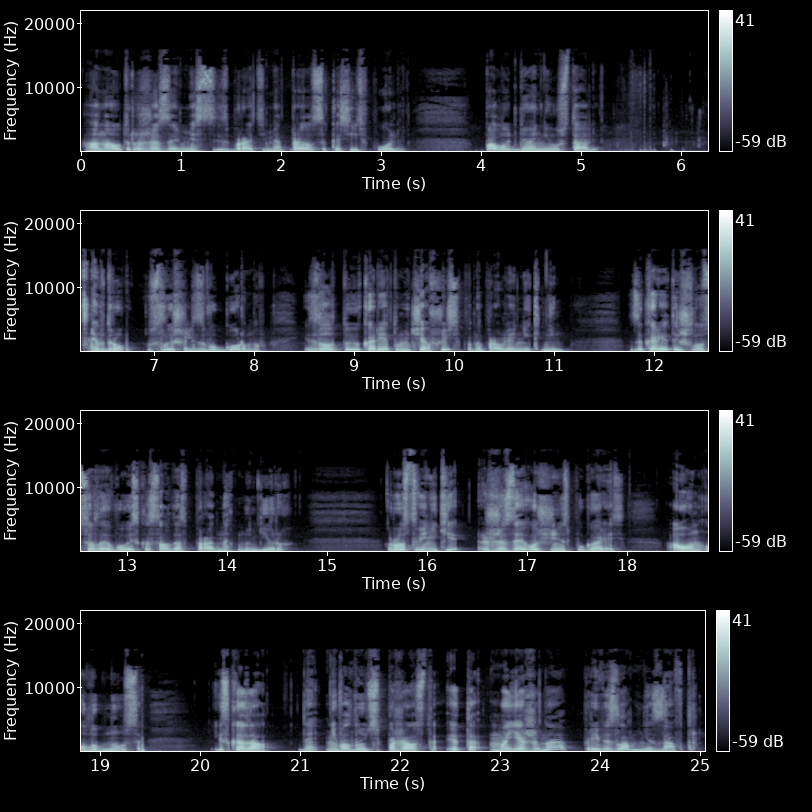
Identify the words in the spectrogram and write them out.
а на утро Жозе вместе с братьями отправился косить в поле. К полудню они устали, и вдруг услышали звук горнов и золотую карету, мчавшуюся по направлению к ним. За каретой шло целое войско солдат в парадных мундирах. Родственники Жозе очень испугались, а он улыбнулся и сказал, «Да не волнуйтесь, пожалуйста, это моя жена привезла мне завтрак».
